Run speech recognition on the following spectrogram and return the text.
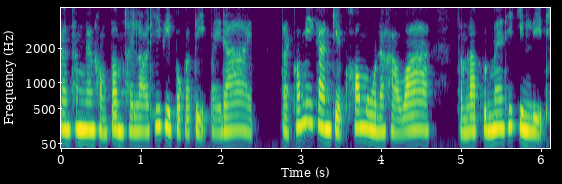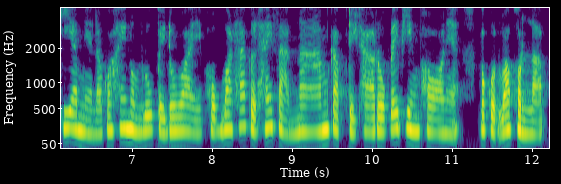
การทำงานของต่อมไทรอยที่ผิดปกติไปได้ แต่ก็มีการเก็บข้อมูลนะคะว่าสำหรับคุณแม่ที่กินลิเทียมเนี่ยแล้วก็ให้นมลูกไปด้วย พบว่าถ้าเกิดให้สารน้ำกับเด็กทารกได้เพียงพอเนี่ย ปรากฏว่าผลลัพธ์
